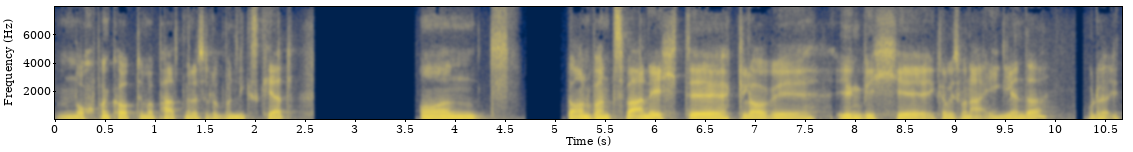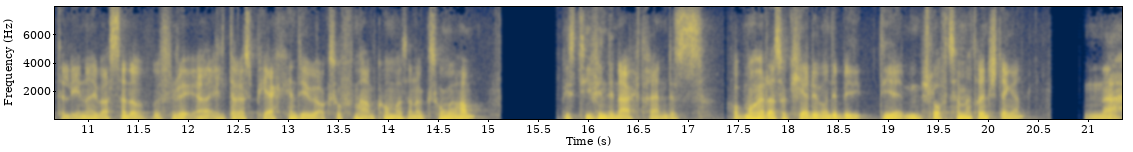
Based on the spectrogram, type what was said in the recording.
Nachbarn gehabt im Apartment, also da hat man nichts gehört. Und dann waren zwei Nächte, glaube ich, irgendwelche, ich glaube, es waren auch Engländer, oder Italiener, ich weiß nicht, aber ein älteres Pärchen, die wir auch gesoffen haben, kommen, was auch gesungen haben. Bis tief in die Nacht rein. Das hat man halt auch so gehört, wenn die bei dir im Schlafzimmer drin stehen. Na.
